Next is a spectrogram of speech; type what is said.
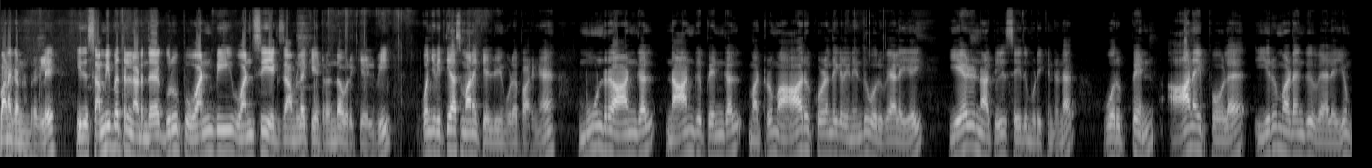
வணக்கம் நண்பர்களே. இது சமீபத்தில் நடந்த group one B one C எக்ஸாமில் கேட்டிருந்த ஒரு கேள்வி. கொஞ்சம் வித்தியாசமான கேள்வியும் கூட பாருங்கள் மூன்று ஆண்கள் நான்கு பெண்கள் மற்றும் ஆறு குழந்தைகள் இணைந்து ஒரு வேலையை ஏழு நாட்களில் செய்து முடிக்கின்றனர். ஒரு பெண் ஆணை போல இருமடங்கு வேலையும்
